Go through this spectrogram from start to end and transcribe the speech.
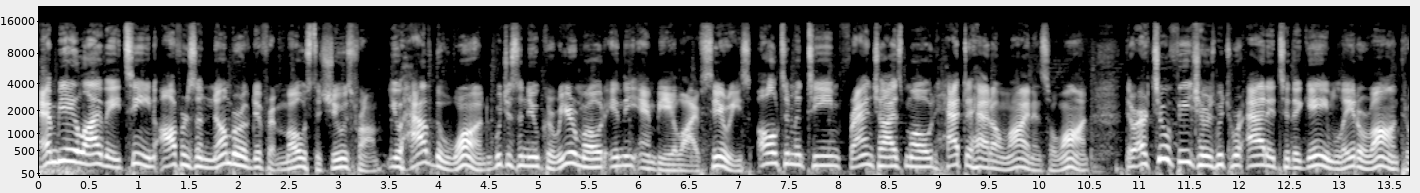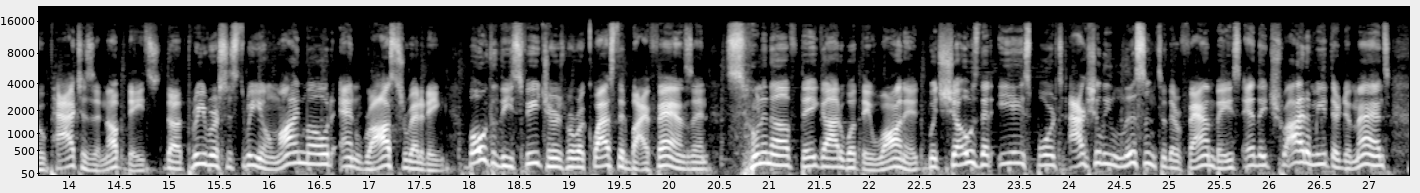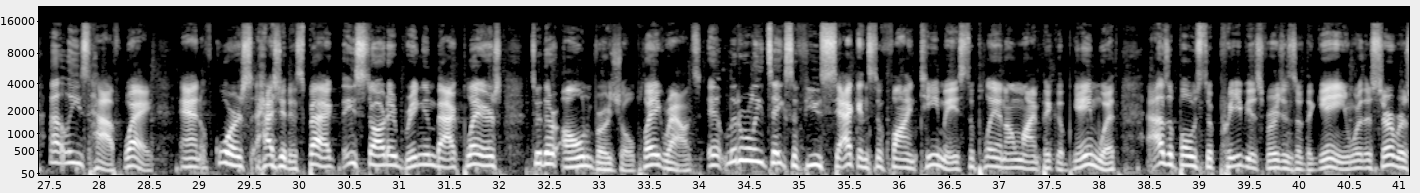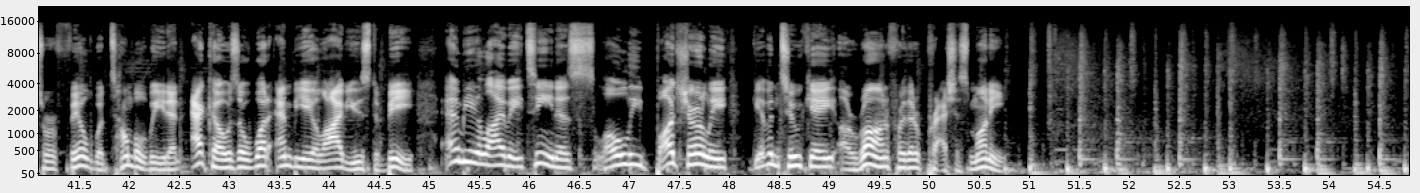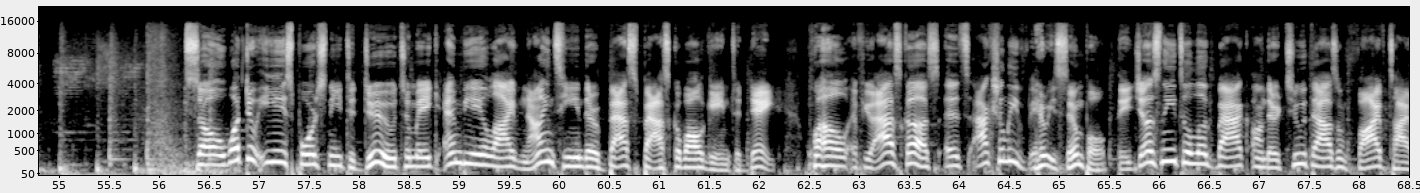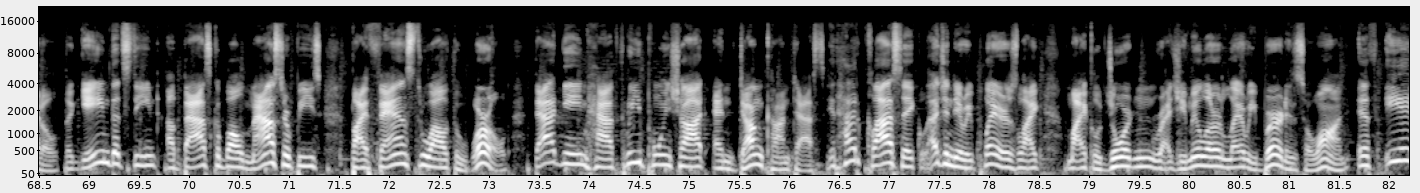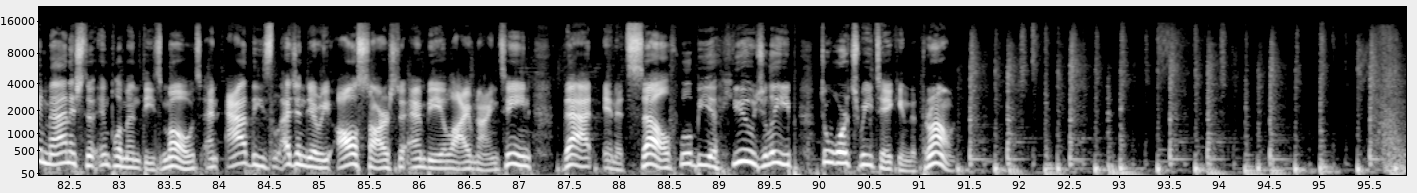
NBA Live 18 offers a number of different modes to choose from. You have the One, which is a new career mode in the NBA Live series, Ultimate Team, Franchise Mode, Head-to-Head Online, and so on. There are two features which were added to the game later on through patches and updates, the 3 vs 3 Online mode and roster editing. Both of these features were requested by fans and soon enough they got what they wanted, which shows that EA Sports actually listened to their fan base and they try to meet their demands at least halfway. And of course, as you'd expect, they started bringing back players to their own virtual playgrounds. It literally takes a few seconds to find teammates to play an online pickup game with, as opposed to previous versions of the game where the servers were filled with tumbleweed and echoes of what NBA Live used to be. NBA Live 18 is slowly but surely giving 2K a run for their precious money. So, what do EA Sports need to do to make NBA Live 19 their best basketball game to date? Well, if you ask us, it's actually very simple. They just need to look back on their 2005 title, the game that's deemed a basketball masterpiece by fans throughout the world. That game had three point shot and dunk contests. It had classic, legendary players like Michael Jordan, Reggie Miller, Larry Bird, and so on. If EA managed to implement these modes and add these legendary all stars to NBA Live 19, that in itself will be a huge leap towards retaking the throne.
